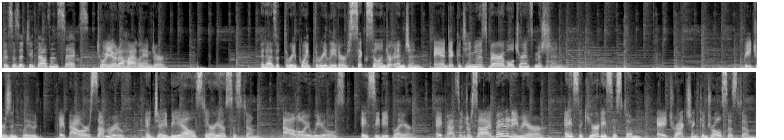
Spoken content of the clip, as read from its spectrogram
This is a 2006 Toyota Highlander. It has a 3.3-liter six-cylinder engine and a continuous variable transmission. Features include a power sunroof, a JBL stereo system, alloy wheels, a CD player, a passenger side vanity mirror, a security system, a traction control system,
